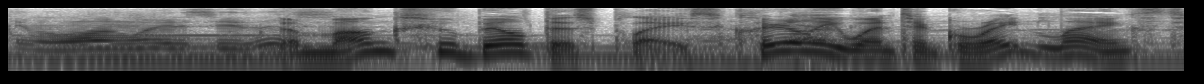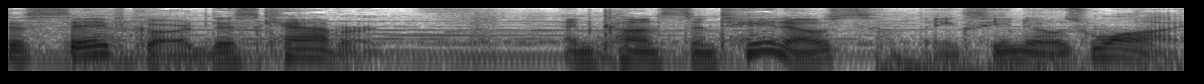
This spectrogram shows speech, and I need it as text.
Came a long way to see this. The monks who built this place clearly went to great lengths to safeguard this cavern, and Konstantinos thinks he knows why.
